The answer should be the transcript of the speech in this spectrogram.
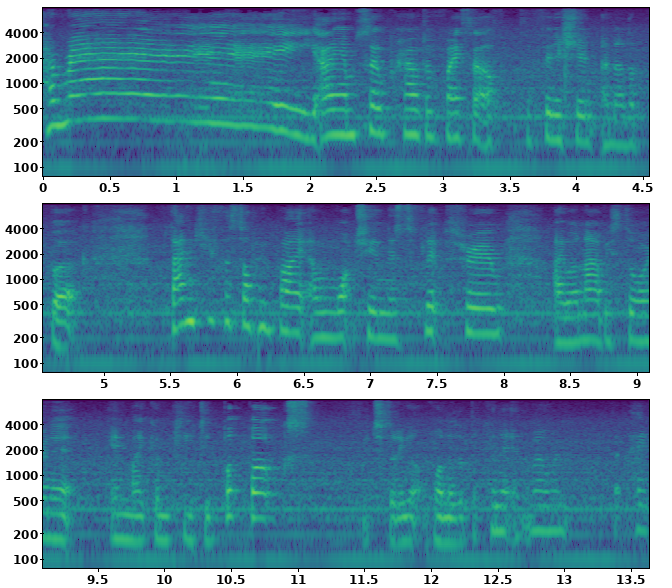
Hooray! I am so proud of myself for finishing another book. Thank you for stopping by and watching this flip through. I will now be storing it in my completed book box, which has only got one other book in it at the moment. But hey,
